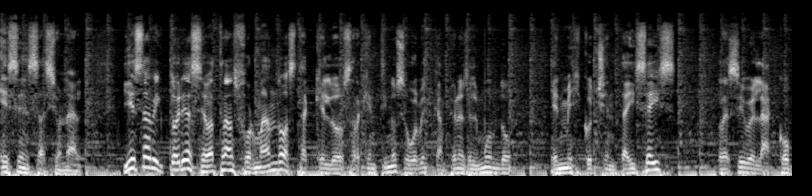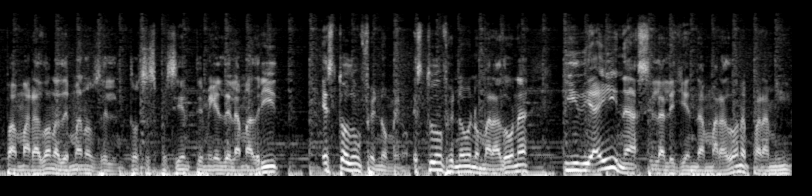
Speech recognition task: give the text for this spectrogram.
es sensacional. Y esa victoria se va transformando hasta que los argentinos se vuelven campeones del mundo. En México 86 recibe la Copa Maradona de manos del entonces presidente Miguel de la Madrid. Es todo un fenómeno, es todo un fenómeno Maradona y de ahí nace la leyenda Maradona para mí.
